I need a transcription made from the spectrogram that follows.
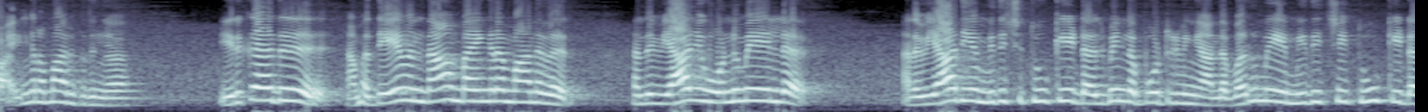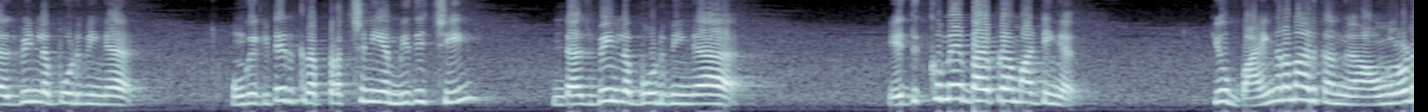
பயங்கரமாக இருக்குதுங்க. இருக்காது. நம்ம தேவன் தான் பயங்கரமானவர். அந்த வியாதி ஒன்றுமே இல்லை. அந்த வியாதியை மிதித்து தூக்கி டஸ்ட்பினில் போட்டுருவீங்க. அந்த வறுமையை மிதித்து தூக்கி டஸ்ட்பினில் போடுவீங்க. உங்ககிட்ட இருக்கிற பிரச்சனையை மிதித்து டஸ்ட்பினில் போடுவீங்க. எதுக்குமே பயப்பட மாட்டீங்க. ஐயோ பயங்கரமாக இருக்காங்க. அவங்களோட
